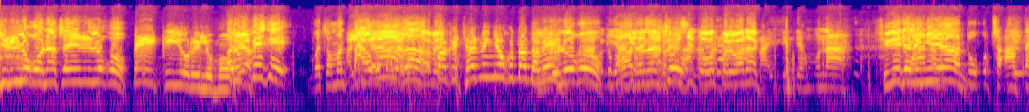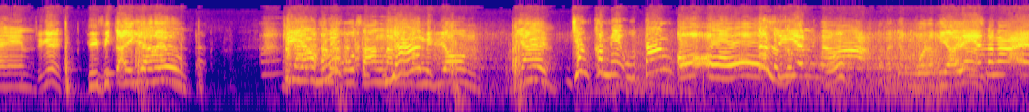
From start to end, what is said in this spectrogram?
Niloloko, nasa niloloko. Peke yung relo mo. Ano peke? Masamang tao ka talaga. Bakit saan ninyo ko dadali? Niloloko. Yan, Ano na siya? yan, paliwanag. Naiintindihan mo na. Sige, dalhin niyo yan. Padukot sa atin. Sige. Bibitayin ka na ngayon. Di yan kami utang ng Yan. ilang milyon. Yan. Diyan kami utang. Oo. Talaga? Di yan nga. Talagang walang Ay, yaya. yan na nga eh.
